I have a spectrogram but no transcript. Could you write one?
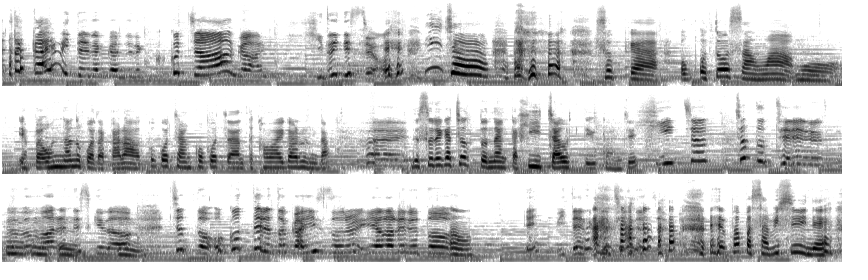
ったかいみたいな感じでココちゃんがひどいですよ。えいいじゃん そっかおお父さんはもうやっぱり女の子だからココちゃんココちゃんって可愛がるんだ。はい。でそれがちょっとなんか引いちゃうっていう感じ？引いちゃうちょっと照れる部分もあるんですけど、うんうんうん、ちょっと怒ってるとかにそれやられると。うんえ？みたいな感じになっちゃう パパ寂しいね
